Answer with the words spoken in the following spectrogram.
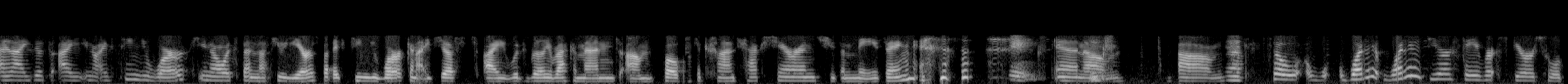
and I just I you know I've seen you work, you know, it's been a few years, but I've seen you work and I just I would really recommend um folks to contact Sharon. She's amazing. Thanks. and um um Yeah. so wh- what is, what is your favorite spiritual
